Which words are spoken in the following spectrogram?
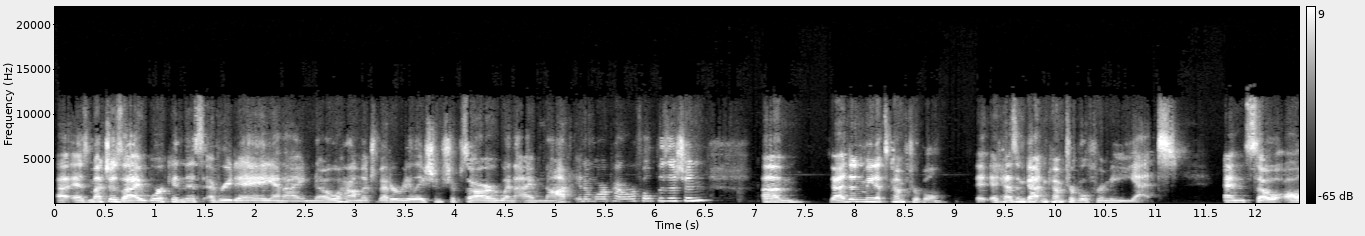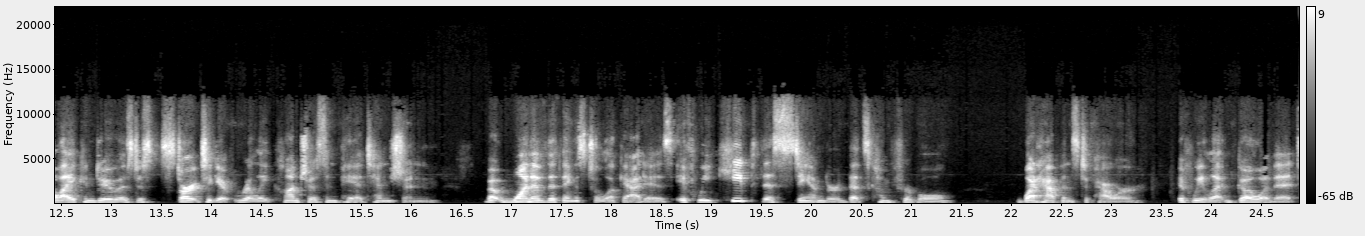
Uh, as much as I work in this every day and I know how much better relationships are when I'm not in a more powerful position, um, that doesn't mean it's comfortable. It, it hasn't gotten comfortable for me yet. And so all I can do is just start to get really conscious and pay attention but one of the things to look at is if we keep this standard that's comfortable, what happens to power if we let go of it?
